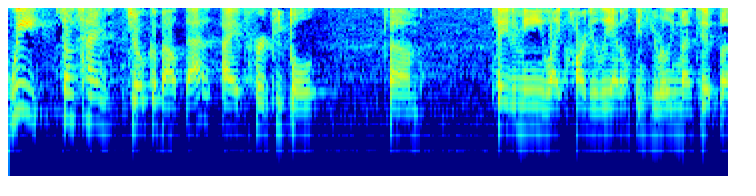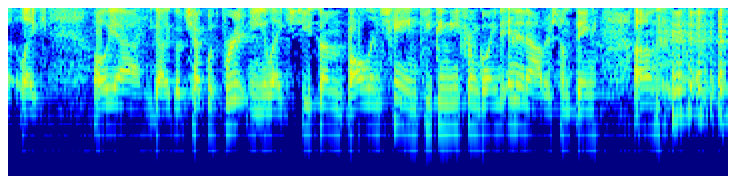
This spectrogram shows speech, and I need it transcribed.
we sometimes joke about that. I've heard people um, say to me lightheartedly, I don't think he really meant it, but like, oh yeah, you got to go check with Brittany. Like she's some ball and chain keeping me from going to In-N-Out or something. Um,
